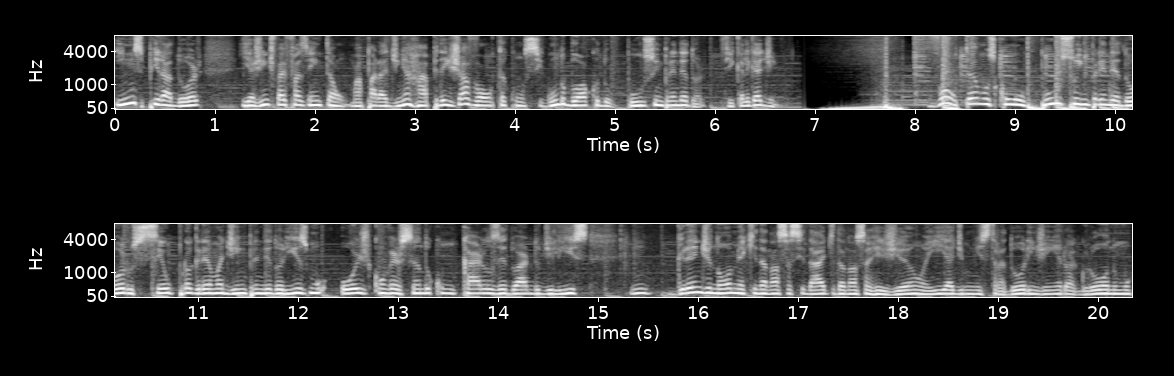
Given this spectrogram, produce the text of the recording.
inspirador. E a gente vai fazer então uma paradinha rápida e já volta com o segundo bloco do Pulso Empreendedor. Fica ligadinho. Voltamos com o Pulso Empreendedor, o seu programa de empreendedorismo. Hoje conversando com Carlos Eduardo de um grande nome aqui da nossa cidade, da nossa região, aí, administrador, engenheiro agrônomo,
